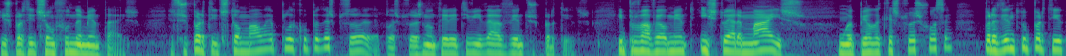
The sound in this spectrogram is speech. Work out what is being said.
E os partidos são fundamentais. E se os partidos estão mal é pela culpa das pessoas, é pelas pessoas não terem atividade dentro dos partidos. E provavelmente isto era mais um apelo a que as pessoas fossem para dentro do partido,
